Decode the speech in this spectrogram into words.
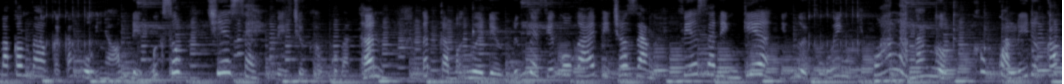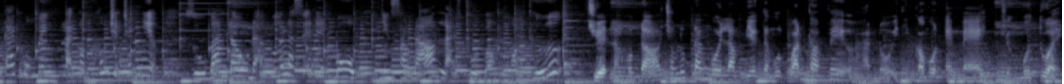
mà còn vào cả các hội nhóm để bức xúc, chia sẻ về trường hợp của bản thân. Tất cả mọi người đều đứng về phía cô gái vì cho rằng phía gia đình kia, những người phụ huynh quá là ngang ngược, không quản lý được con cái của mình lại còn không chịu trách nhiệm. Dù ban đầu đã hứa là sẽ đền bù nhưng sau đó lại phủi bỏ mọi thứ. Chuyện là hôm đó trong lúc đang ngồi làm việc tại một quán cà phê ở Hà Nội thì có một em bé chừng một tuổi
